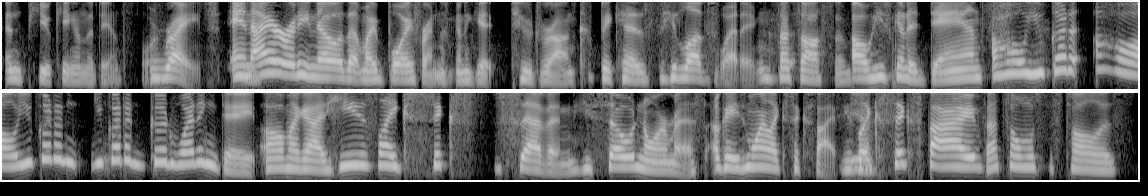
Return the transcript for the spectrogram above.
and puking on the dance floor. Right. And I already know that my boyfriend is going to get too drunk because he loves weddings. That's awesome. oh, he's going to dance. Oh, you got a oh, you got a you got a good wedding date. Oh my god, he's like six seven. He's so enormous. Okay, he's more like six five. He's Yeah. like six five. That's almost as tall as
